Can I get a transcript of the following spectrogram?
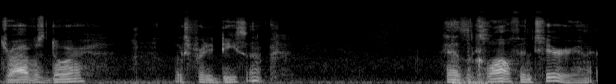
Driver's door looks pretty decent. Has a cloth interior in it.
